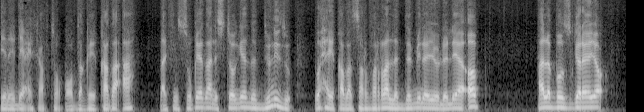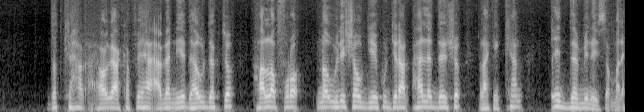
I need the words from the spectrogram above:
inay dhici karto oo daqiiqada ah. Laakiin suuqyadan istoogyada dunidu waxay qabaan sarfara la daminayo la leeyahay ob hala boosgareeyo. Dadka xoogaa kafeha cabaniyadda ha u degto ha la furo na weli shawgiyay ku jiraan ha la densho. Laakiin kan cid daminaysa male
